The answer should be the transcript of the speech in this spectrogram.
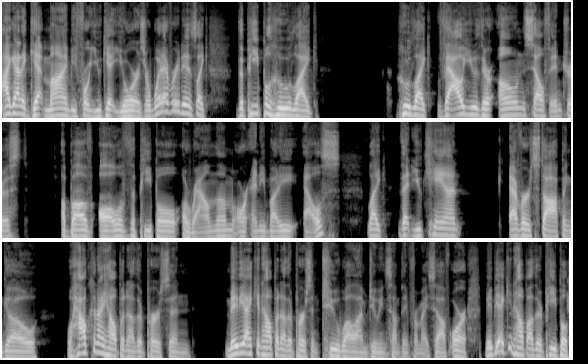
I gotta get mine before you get yours, or whatever it is, like the people who like who like value their own self-interest above all of the people around them or anybody else, like that you can't ever stop and go, well, how can I help another person? Maybe I can help another person too while I'm doing something for myself, or maybe I can help other people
